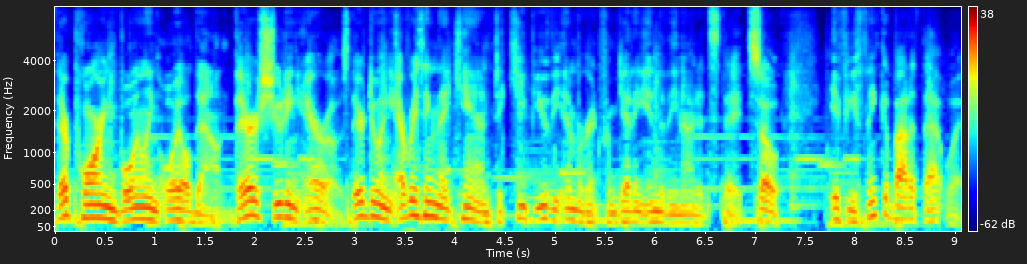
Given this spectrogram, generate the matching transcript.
They're pouring boiling oil down. They're shooting arrows. They're doing everything they can to keep you, the immigrant, from getting into the United States. So, if you think about it that way,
